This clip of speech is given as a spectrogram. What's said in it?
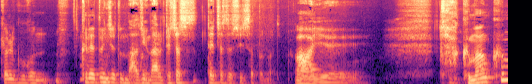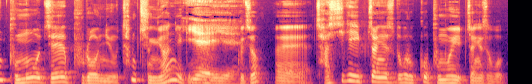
결국은 그래도 이제 좀 나중에 나를 되찾, 되찾을 수 있었던 거죠. 아, 예. 자, 그만큼 부모제 불원유 참 중요한 얘기예요. 예, 예. 그죠? 예. 자식의 입장에서도 그렇고 부모의 입장에서도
